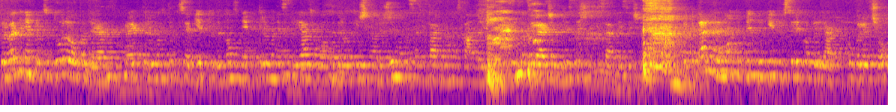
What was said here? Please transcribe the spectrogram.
Проведення процедури ОВД, проєкт реконструкції об'єкту відновлення підтримання сприятливого гідрологічного режиму та санітарного стану, дозволяючи 260 тисяч. Капітальний ремонт адмінбудівлі в селі Кобилячок,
